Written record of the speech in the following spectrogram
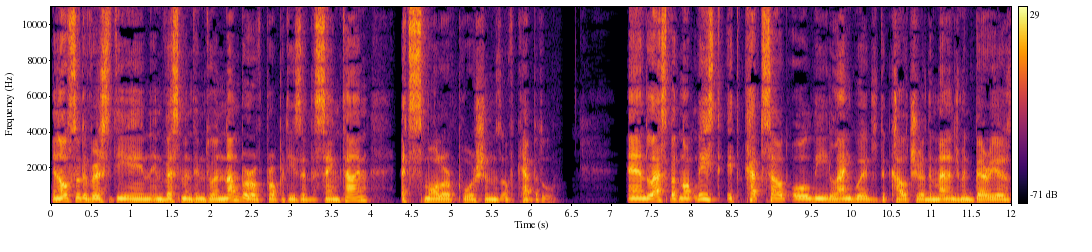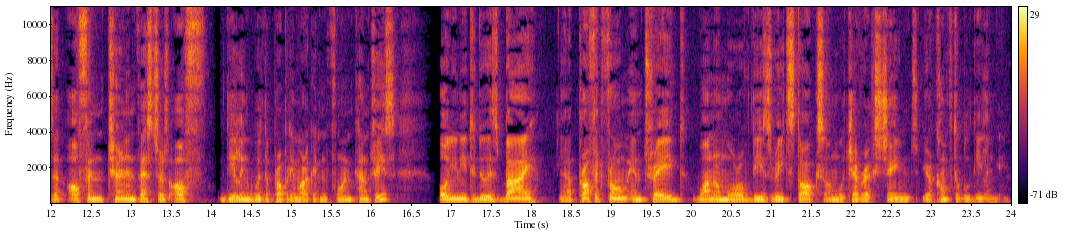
and also diversity in investment into a number of properties at the same time, at smaller portions of capital. And last but not least, it cuts out all the language, the culture, the management barriers that often turn investors off dealing with the property market in foreign countries. All you need to do is buy, uh, profit from, and trade one or more of these REIT stocks on whichever exchange you're comfortable dealing in.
